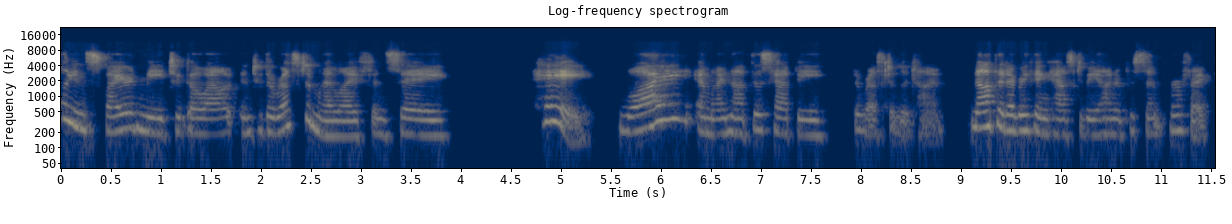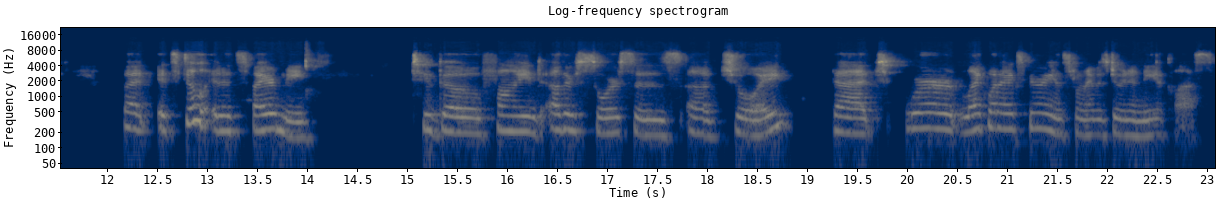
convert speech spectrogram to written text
really inspired me to go out into the rest of my life and say, hey, why am I not this happy the rest of the time? Not that everything has to be 100% perfect, but it still it inspired me to go find other sources of joy that were like what I experienced when I was doing a NIA class.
